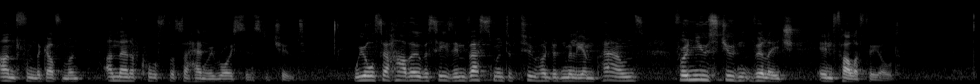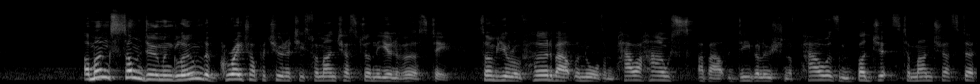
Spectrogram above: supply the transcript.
and from the government, and then, of course, the Sir Henry Royce Institute. We also have overseas investment of £200 million for a new student village in Fallowfield. Amongst some doom and gloom, the great opportunities for Manchester and the university. Some of you will have heard about the Northern Powerhouse, about the devolution of powers and budgets to Manchester,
